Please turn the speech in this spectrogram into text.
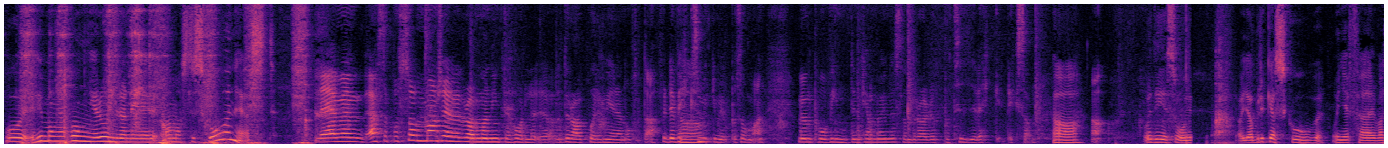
Och hur många gånger undrar ni man måste sko en häst? Nej men alltså på sommaren så är det bra om man inte håller, drar på det mer än åtta. För det växer Ja. mycket mer på sommaren. Men på vintern kan man ju nästan dra det upp på tio veckor liksom. Ja, Ja. och det är så. Ja, jag brukar sko ungefär var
